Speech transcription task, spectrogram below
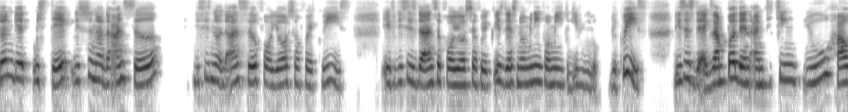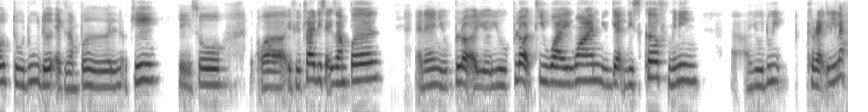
don't get mistake this is not the answer this is not the answer for your software quiz if this is the answer for your software quiz, there's no meaning for me to give you the quiz. This is the example, then I'm teaching you how to do the example. Okay. Okay. So, uh, if you try this example, and then you plot you you plot ty1, you get this curve, meaning uh, you do it correctly lah.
